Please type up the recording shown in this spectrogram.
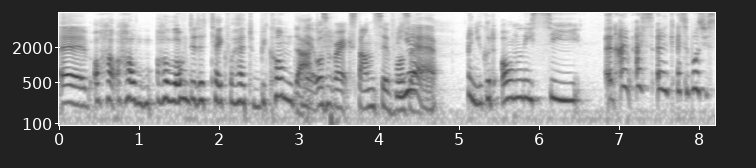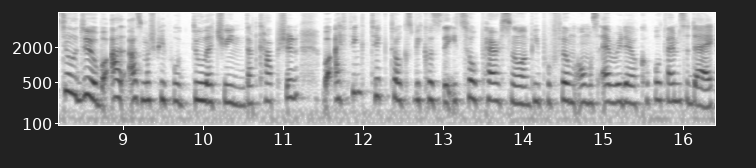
uh, or how, how how long did it take for her to become that? Yeah, it wasn't very expansive, was yeah. it? And you could only see, and I, I, I, suppose you still do, but as much people do let you in that caption. But I think TikToks, because they, it's so personal and people film almost every day or a couple times a day,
